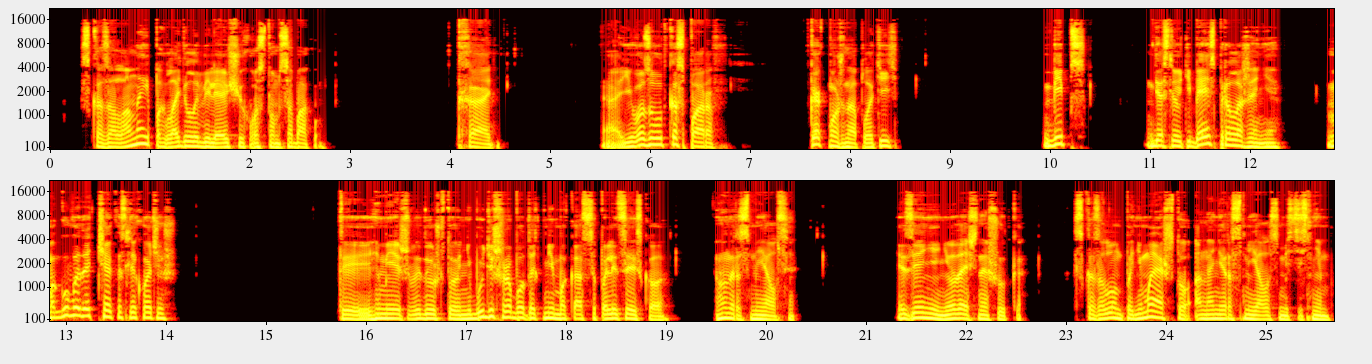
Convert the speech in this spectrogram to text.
– сказала она и погладила виляющую хвостом собаку. «Тхань, его зовут Каспаров. Как можно оплатить? Бипс. Если у тебя есть приложение, могу выдать чек, если хочешь. Ты имеешь в виду, что не будешь работать мимо кассы полицейского? Он рассмеялся. Извини, неудачная шутка, сказал он, понимая, что она не рассмеялась вместе с ним.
